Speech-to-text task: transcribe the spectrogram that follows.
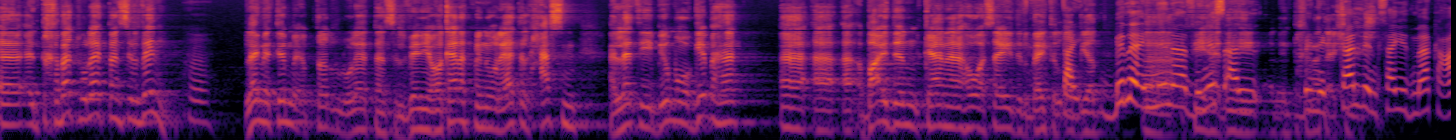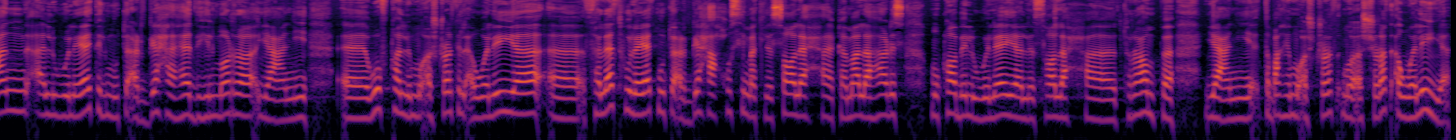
انتخابات ولاية بنسلفانيا. لم يتم إبطال ولاية بنسلفانيا وكانت من ولايات الحسم التي بموجبها بايدن كان هو سيد البيت الأبيض طيب بما إننا بنسال بنتكلم سيد ماك عن الولايات المتأرجحة هذه المرة يعني وفقا للمؤشرات الأولية ثلاث ولايات متأرجحة حسمت لصالح كمالا هاريس مقابل ولاية لصالح ترامب يعني طبعا هي مؤشرات مؤشرات أولية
